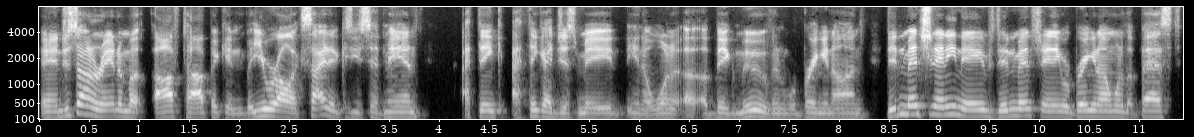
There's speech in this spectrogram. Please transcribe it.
and just on a random uh, off topic. And but you were all excited because you said, "Man, I think I think I just made you know one a, a, big move, and we're bringing on. Didn't mention any names, didn't mention anything. We're bringing on one of the best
